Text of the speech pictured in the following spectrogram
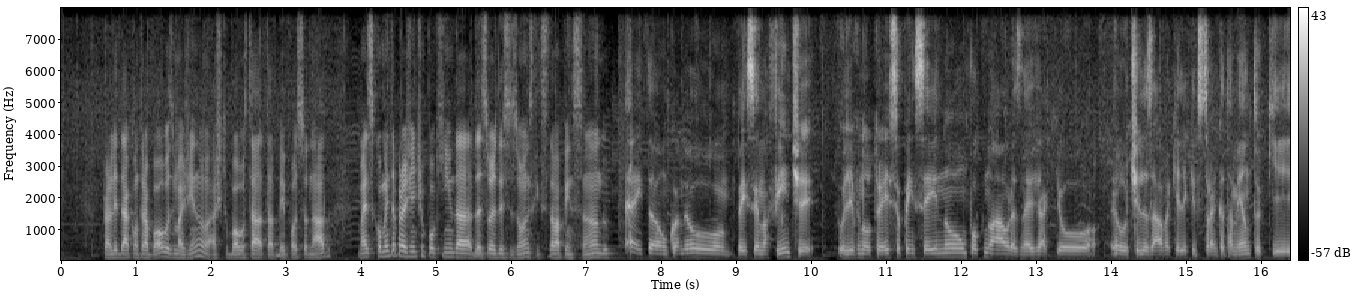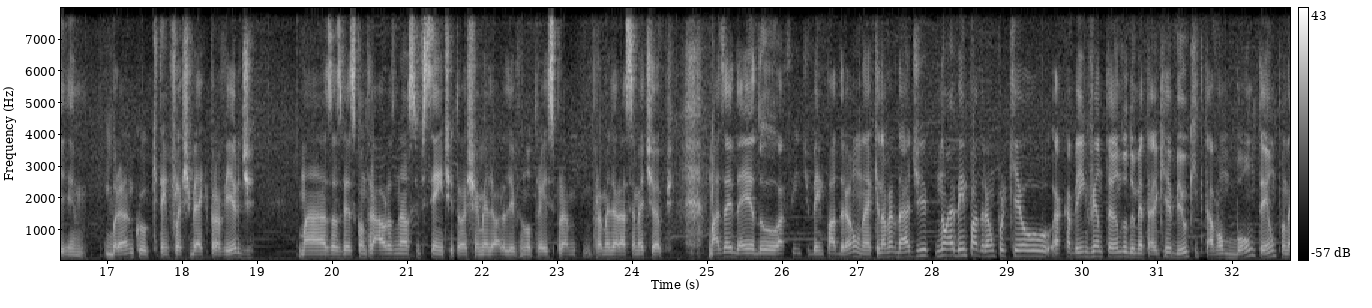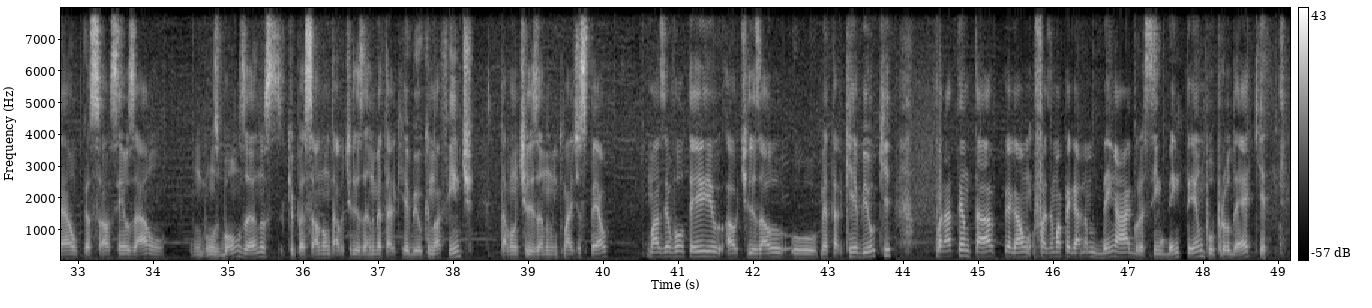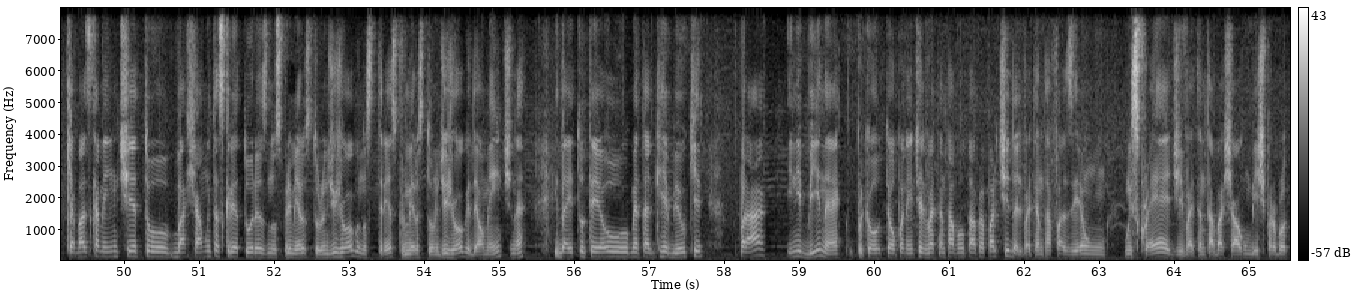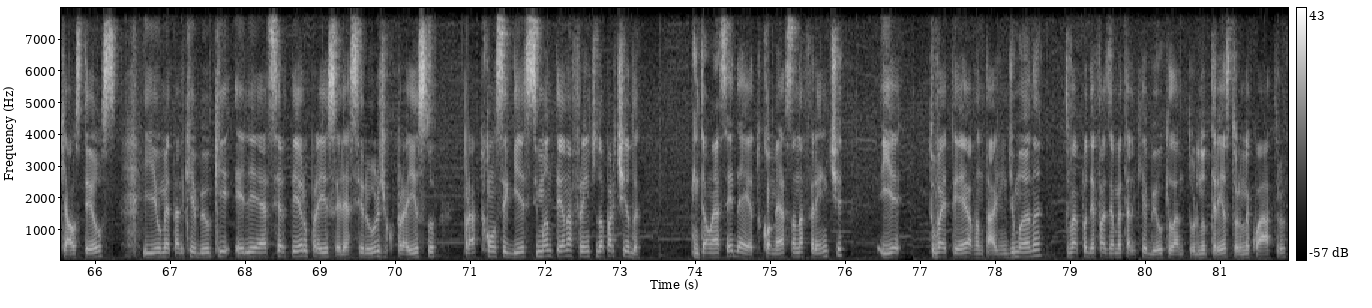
para lidar contra Boggles, imagino. Acho que Boggles tá, tá bem posicionado. Mas comenta pra gente um pouquinho da, das suas decisões, o que, que você estava pensando. É, então, quando eu pensei no Affinity, o livro No Trace, eu pensei no, um pouco no Auras, né? Já que eu, eu utilizava aquele aqui de encantamento que branco, que tem flashback para verde mas às vezes contra auras não é o suficiente, então eu achei melhor o livro no 3 para melhorar essa matchup. Mas a ideia do Affinity bem padrão, né, que na verdade não é bem padrão porque eu acabei inventando do Metallic Rebuke, que estava um bom tempo, né, o pessoal sem usar, um, um, uns bons anos que o pessoal não estava utilizando Metallic Rebuke no Affinity, estavam utilizando muito mais Dispel, mas eu voltei a utilizar o, o Metallic Rebuke para tentar pegar um, fazer uma pegada bem agro, assim, bem tempo pro deck, que é basicamente tu baixar muitas criaturas nos primeiros turnos de jogo, nos três primeiros turnos de jogo, idealmente, né? E daí tu ter o Metallic Rebuke pra inibir, né? Porque o teu oponente ele vai tentar voltar para a partida, ele vai tentar fazer um, um scred, vai tentar baixar algum bicho para bloquear os teus. E o Metallic Rebuke ele é certeiro para isso, ele é cirúrgico para isso, para tu conseguir se manter na frente da partida. Então essa é a ideia, tu começa na frente e tu vai ter a vantagem de mana, tu vai poder fazer o Metallic Rebuke lá no turno 3, turno 4,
